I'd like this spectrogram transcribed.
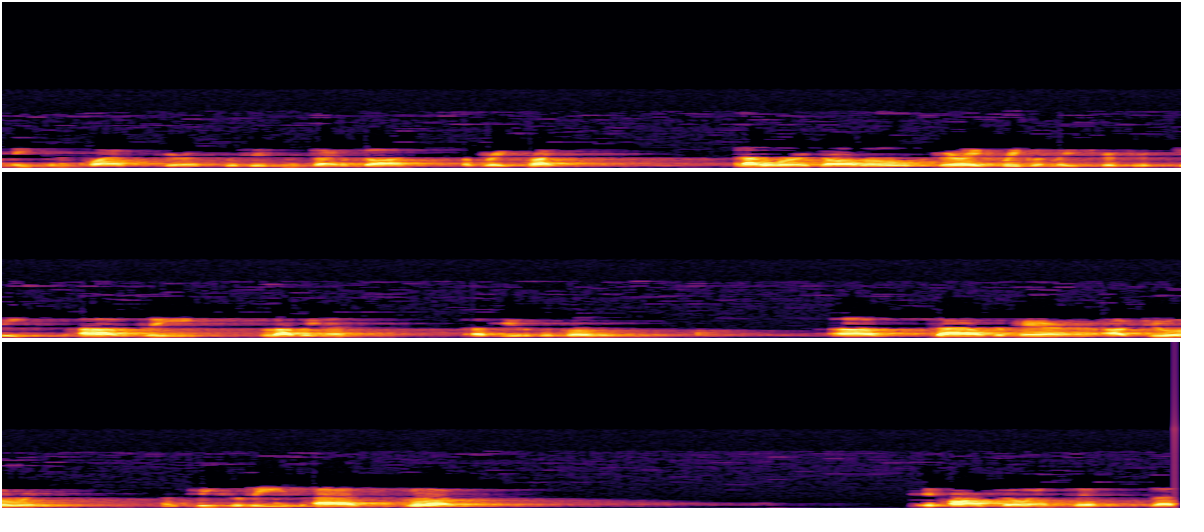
a meek and a quiet spirit, which is in the sight of God of great price. In other words, although very frequently Scripture speaks of the loveliness of beautiful clothing, of styles of hair, of jewelry, and speaks of these as good, it also insists that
